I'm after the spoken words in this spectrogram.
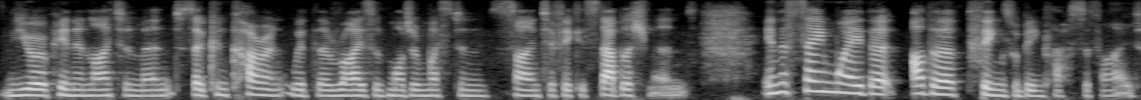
European Enlightenment, so concurrent with the rise of modern Western scientific establishment, in the same way that other things were being classified,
